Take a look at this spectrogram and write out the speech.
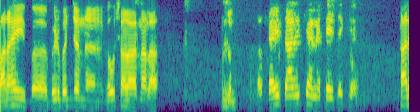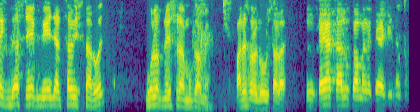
વારાહી ભીડભંજન ગૌશાળાના મતલબ કઈ તારીખે અને કઈ જગ્યાએ? તારીખ દસ એક બે હજાર છવ્વીસના રોજ ગોલપ નેસડા મુકામે પારેશ્વર ગૌશાળા. કયા તાલુકામાં અને કયા જિલ્લામાં?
